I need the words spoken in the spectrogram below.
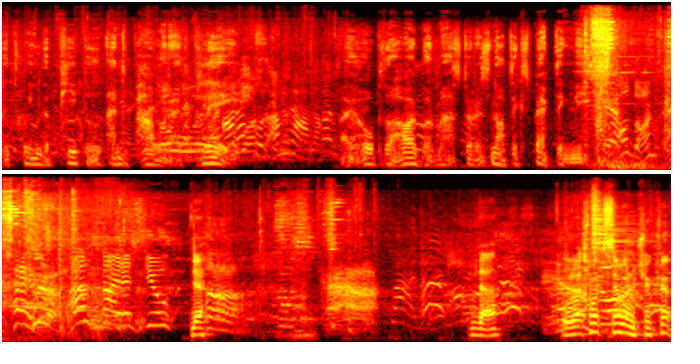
between the people and power at play. I hope the harbor master is not expecting me. Hold on. Hey, I'll silence you. Gel. Bir daha. Uğraşmak istemiyorum çünkü.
